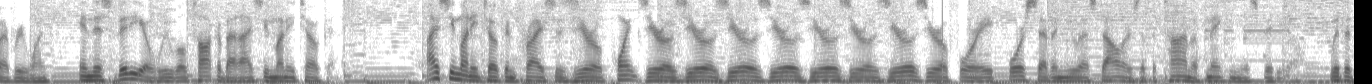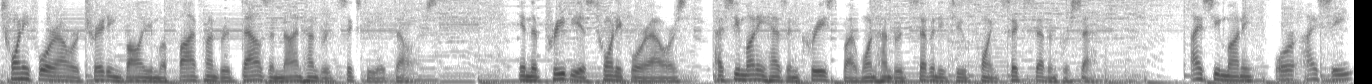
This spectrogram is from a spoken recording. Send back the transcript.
everyone, in this video we will talk about ICY Money Token. ICY Money Token price is 0.000000004847 US dollars at the time of making this video, with a 24-hour trading volume of $500,968. In the previous 24 hours, ICY Money has increased by 172.67%. ICY Money, or ICY,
